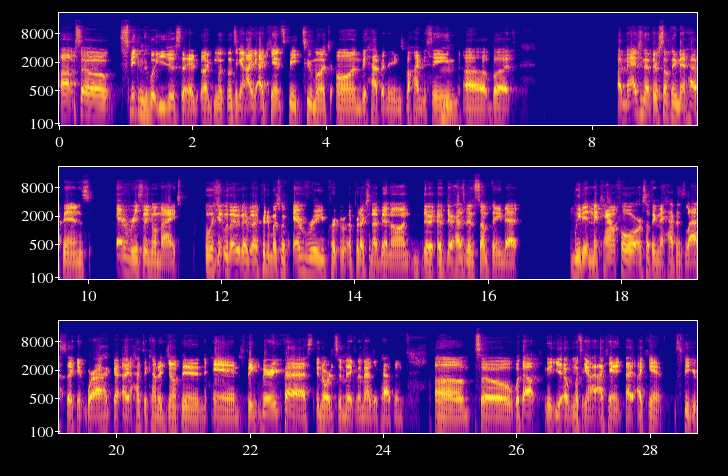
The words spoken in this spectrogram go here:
Um, so, speaking to what you just said, like once again, I, I, can't speak too much on the happenings behind the scene, mm. uh, but imagine that there's something that happens every single night. Pretty much with every production I've been on, there there has been something that we didn't account for or something that happens last second where I, I had to kind of jump in and think very fast in order to make the magic happen. Um, so without, yeah, once again, I can't, I, I can't speak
